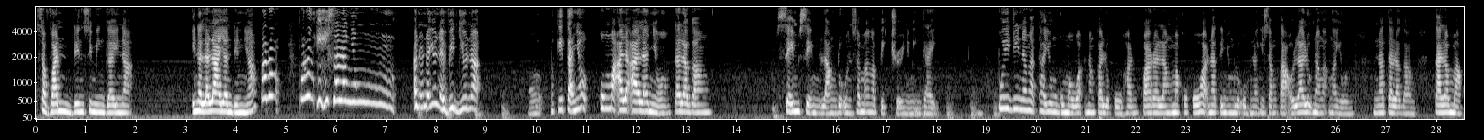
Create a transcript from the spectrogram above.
sa van din si Mingay na inalalayan din niya. Parang parang iisa lang yung ano na yun eh video na oh, makita nyo kung maalaala nyo talagang same same lang doon sa mga picture ni Mingay pwede na nga tayong gumawa ng kalukuhan para lang makukuha natin yung loob ng isang tao, lalo na nga ngayon na talagang talamak,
